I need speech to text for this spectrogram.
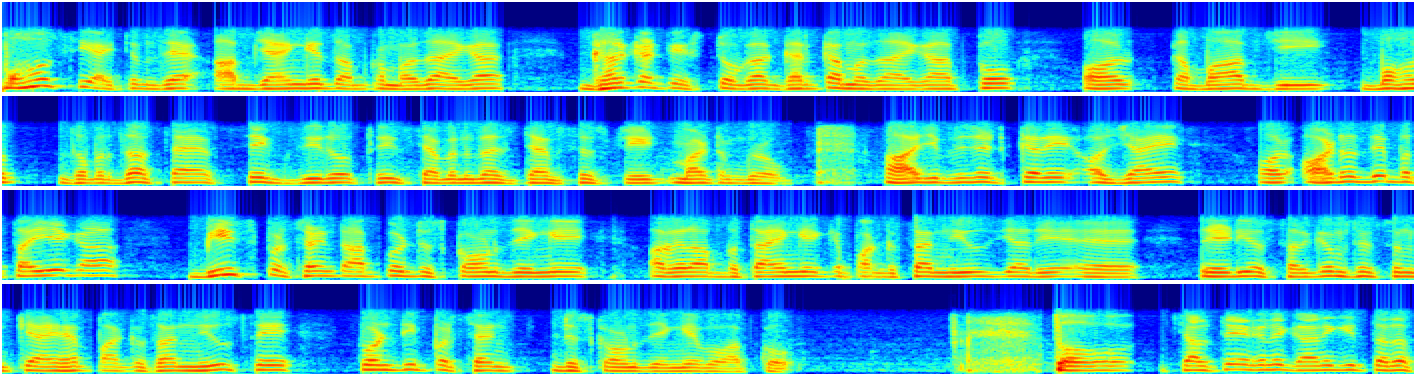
بہت سی آئٹمس ہیں۔ آپ جائیں گے تو آپ کا مزہ آئے گا۔ گھر کا ٹیسٹ ہوگا، گھر کا مزہ آئے گا آپ کو۔ اور کباب جی بہت زبردست ہے۔ Six zero three seven west Dempster street Morton Grove آج وزٹ کریں اور جائیں اور آرڈر دیں۔ بتائیے گا بیس پرسینٹ آپ کو ڈسکاؤنٹ دیں گے۔ اگر آپ بتائیں گے کہ پاکستان نیوز یا ریڈیو سرگم سے سن کے آئے ہیں، پاکستان نیوز سے ٹوینٹی پرسینٹ ڈسکاؤنٹ دیں گے وہ آپ کو۔ تو چلتے ہیں اگلے گانے کی طرف،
